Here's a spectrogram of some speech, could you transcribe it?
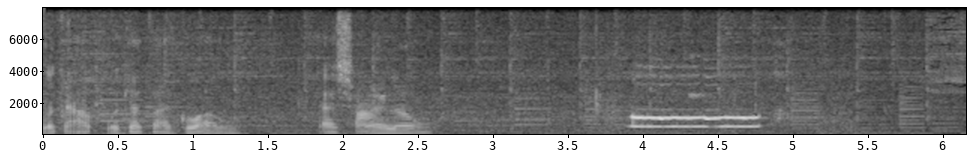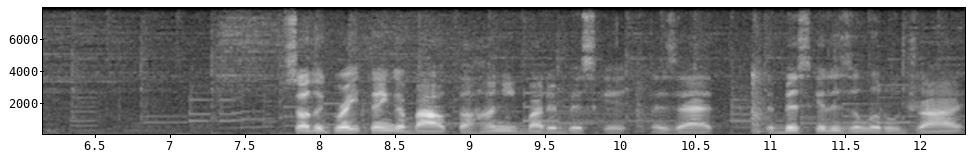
look out, look at that glow, that shine though. So the great thing about the honey butter biscuit is that the biscuit is a little dry,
